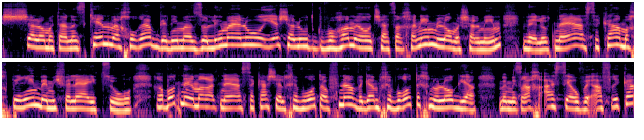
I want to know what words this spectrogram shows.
שלום מתן, אז כן, מאחורי הבגדים הזולים האלו יש עלות גבוהה מאוד שהצרכנים לא משלמים, ואלו תנאי העסקה המחפירים במפעלי הייצור. רבות נאמר על תנאי העסקה של חברות האופנה וגם חברות טכנולוגיה במזרח אסיה ובאפריקה,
